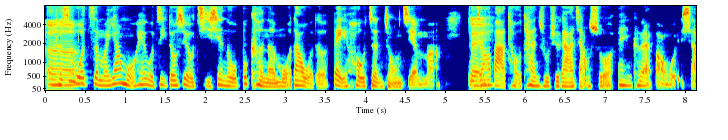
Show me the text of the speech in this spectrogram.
嗯可是我怎么样抹黑我自己都是有极限的，我不可能抹到我的背后正中间嘛，我对就要把头探出去跟他讲说：“哎、你可不可以来帮我一下？”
